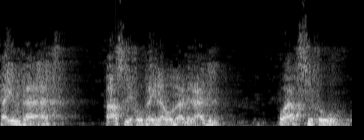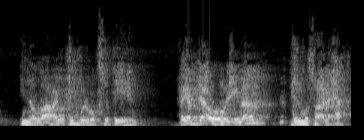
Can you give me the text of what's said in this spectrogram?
فإن فاءت فأصلحوا بينهما بالعدل وأقسطوا. إن الله يحب المقسطين. فيبدأهم الإمام بالمصالحة.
